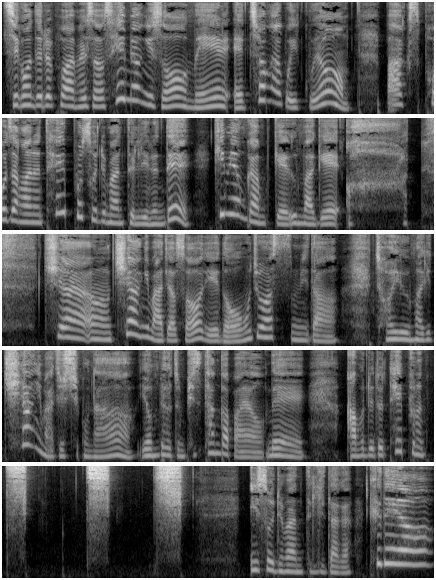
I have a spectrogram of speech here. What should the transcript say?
직원들을 포함해서 3명이서 매일 애청하고 있고요. 박스 포장하는 테이프 소리만 들리는데, 김희영과 함께 음악에, 아, 취향, 어, 취향이 맞아서, 예, 너무 좋았습니다. 저희 음악이 취향이 맞으시구나. 연배가 좀 비슷한가 봐요. 네. 아무래도 테이프는 칙, 칙, 칙. 이 소리만 들리다가, 그래요.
